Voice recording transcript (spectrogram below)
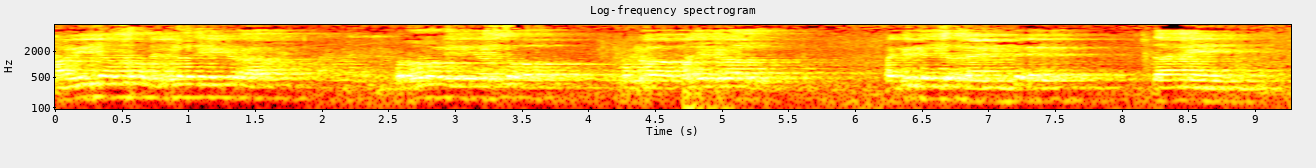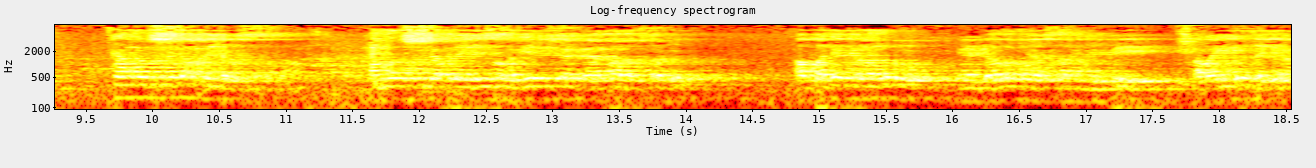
మనం ఏం చేస్తాం రెగ్యులర్గా ఇక్కడ రూరల్ ఏరియాస్లో ఒక పది ఎకరాలు అగ్రికల్చర్ ల్యాండ్ ఉంటే దాన్ని కమర్షియల్గా అప్లై చేస్తాం కమర్షియల్గా అప్లై చేసి ఒక రియల్ ఎస్టేట్ వ్యాపారం వస్తాడు. ఆ పది ఎకరాలు నేను డెవలప్ చేస్తానని చెప్పి ఆ రైతుల దగ్గర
